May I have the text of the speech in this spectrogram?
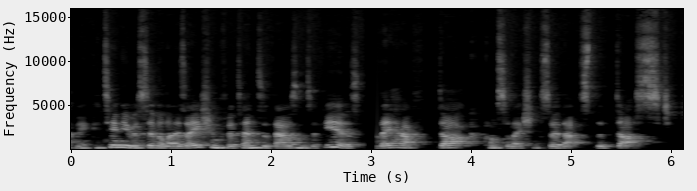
having continuous civilization for tens of thousands of years, they have dark constellations. So that's the dust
